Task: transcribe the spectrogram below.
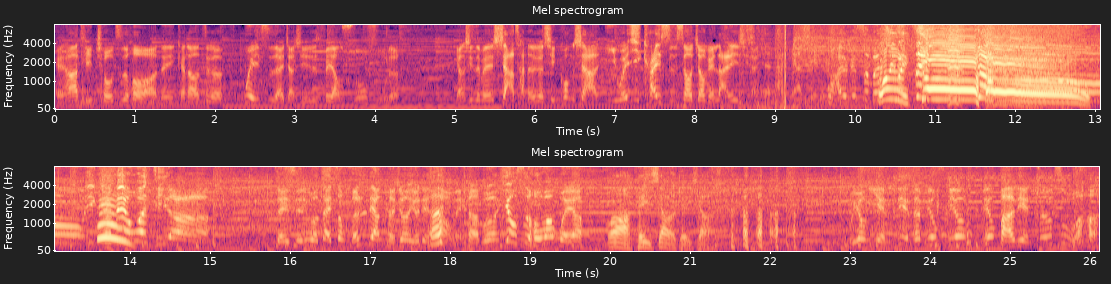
给他停球之后啊，那你看到这个位置来讲，其实是非常舒服的。杨鑫这边下铲的这个情况下，以为一开始是要交给赖立起来，现在他给他先，哇，还有个射门机会，这个应该没有问题了。这一次如果再中门两，可就有点倒霉了。不过又是侯方伟啊！哇，可以笑了，可以笑了。不用演练，呃，不用不用不用把脸遮住啊，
